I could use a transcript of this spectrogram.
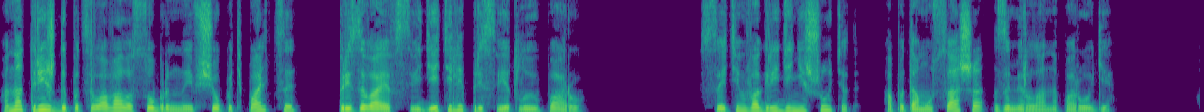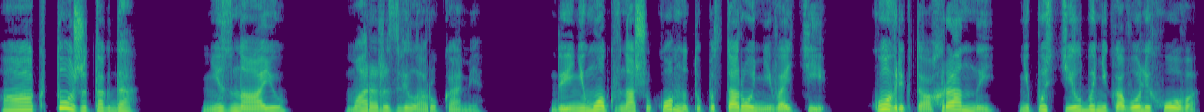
Она трижды поцеловала собранные в щепоть пальцы, призывая в свидетели пресветлую пару. С этим в Агриде не шутят, а потому Саша замерла на пороге. «А кто же тогда?» «Не знаю». Мара развела руками. «Да и не мог в нашу комнату посторонний войти. Коврик-то охранный, не пустил бы никого лихого».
